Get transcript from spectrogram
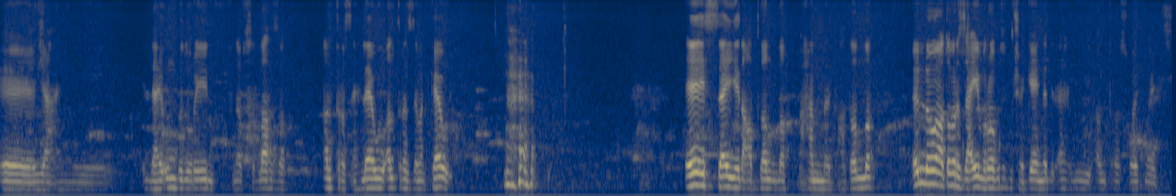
يعني اللي هيقوم بدورين في نفس اللحظة. ألتراس أهلاوي وألتراس زملكاوي. إيه السيد عبد الله محمد عبد الله اللي هو يعتبر زعيم رابطة مشجعي النادي الأهلي ultras وايت نايتس.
